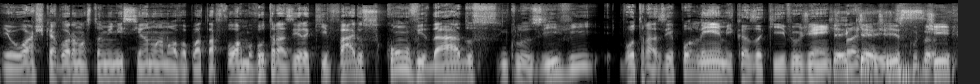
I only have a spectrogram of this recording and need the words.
Eu acho que agora nós estamos iniciando uma nova plataforma. Vou trazer aqui vários convidados, inclusive vou trazer polêmicas aqui, viu, gente? Que pra que gente é discutir,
